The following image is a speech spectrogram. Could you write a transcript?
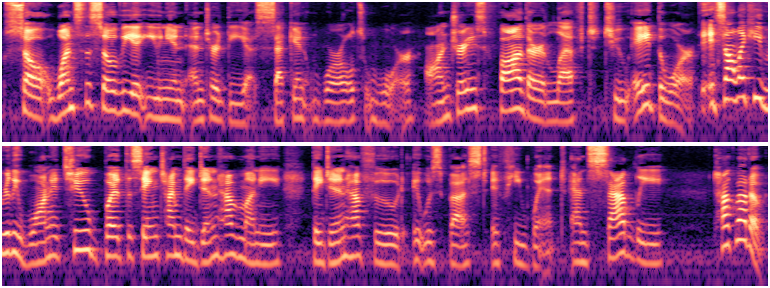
So, once the Soviet Union entered the Second World War, Andre's father left to aid the war. It's not like he really wanted to, but at the same time, they didn't have money, they didn't have food. It was best if he went. And sadly, talk about a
